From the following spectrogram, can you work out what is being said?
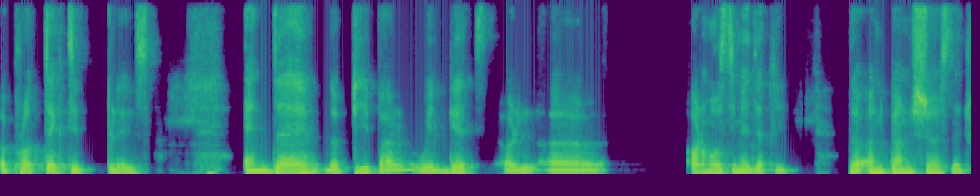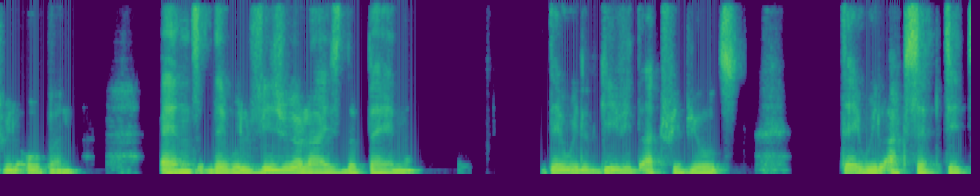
a protected place. And there, the people will get uh, almost immediately the unconscious that will open and they will visualize the pain, they will give it attributes, they will accept it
